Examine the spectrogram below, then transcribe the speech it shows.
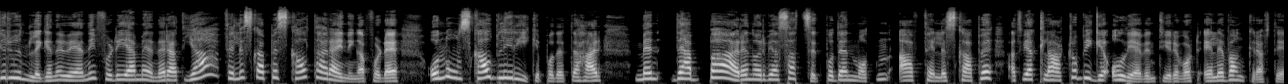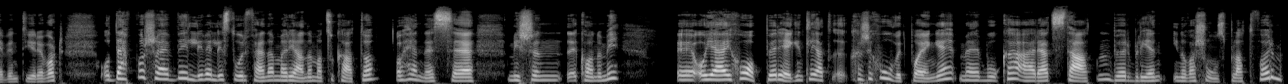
grunnleggende uenig, fordi jeg mener at ja, fellesskapet skal ta regninga for det, og noen skal bli rike på dette her, men det er bare når vi har satset på den måten av fellesskapet at vi har klart å bygge oljeeventyret vårt eller vannkrafteventyret vårt. Og derfor så er jeg veldig, veldig stor fan av Mariana Mazzucato og hennes uh, Mission Economy. Uh, og jeg håper egentlig at kanskje hovedpoenget med boka er at staten bør bli en innovasjonsplattform,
